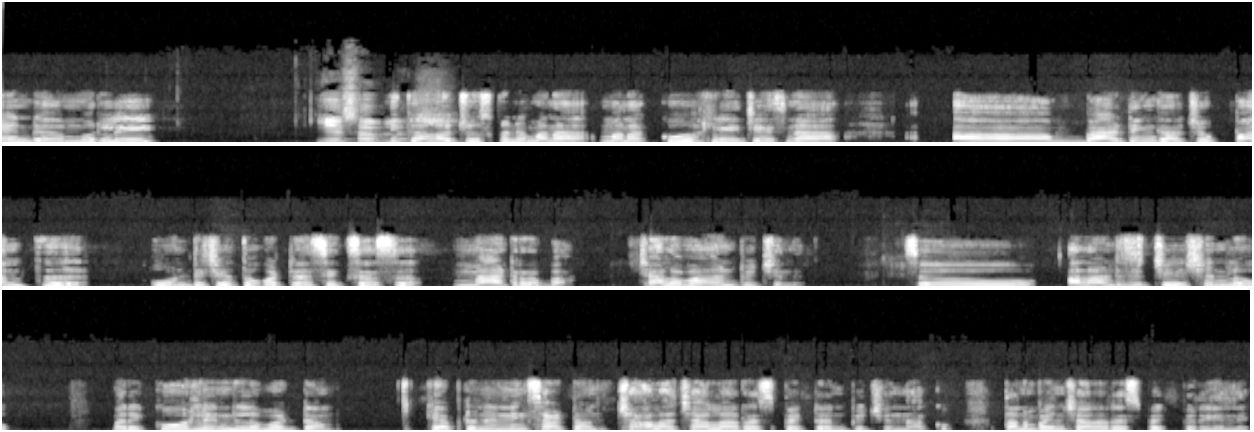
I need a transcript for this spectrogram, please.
అండ్ మురళి ఇక అలా చూసుకుంటే మన మన కోహ్లీ చేసిన బ్యాటింగ్ కావచ్చు పంత్ ఒంటి చేత్తో కొట్టిన సిక్సెస్ మ్యాటర్ అబ్బా చాలా బాగా అనిపించింది. సో అలాంటి సిచ్యుయేషన్లో మరి కోహ్లీ నిలబడటం కెప్టెన్ ఇన్నింగ్స్ ఆడటం చాలా చాలా రెస్పెక్ట్ అనిపించింది నాకు. తనపైన చాలా రెస్పెక్ట్ పెరిగింది.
